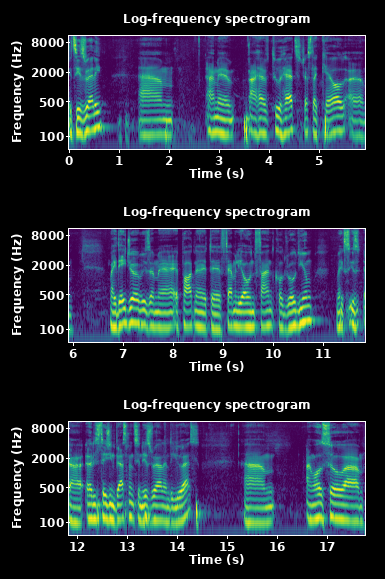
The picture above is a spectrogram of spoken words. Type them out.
It's Israeli. Um, I'm a, I have two hats, just like Carol. Um, my day job is I'm a, a partner at a family-owned fund called Rhodium, makes is, uh, early-stage investments in Israel and the U.S. Um, I'm also um,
